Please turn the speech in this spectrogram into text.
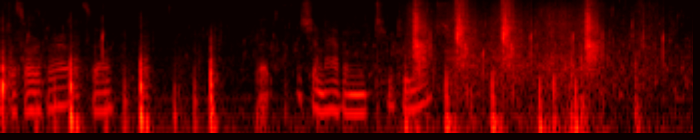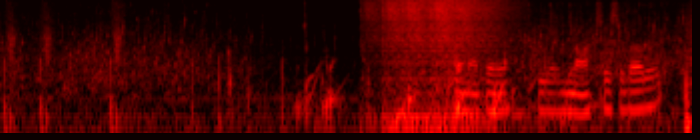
with a sore throat, so but it shouldn't happen too too much. I'm not gonna be obnoxious about it.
